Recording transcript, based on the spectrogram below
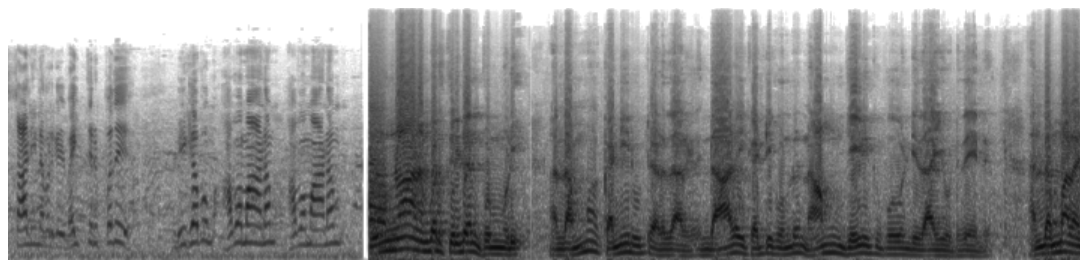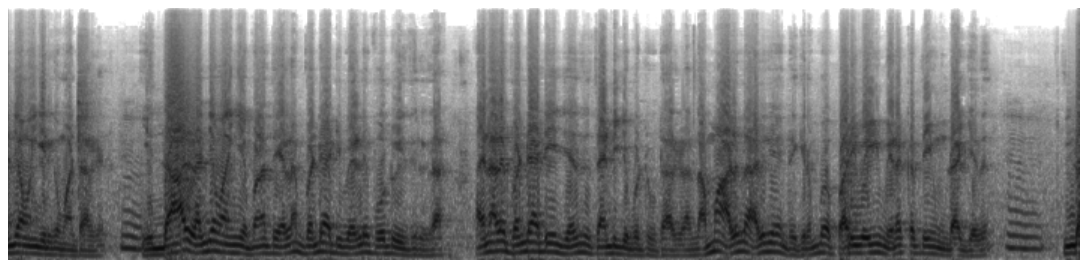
ஸ்டாலின் அவர்கள் வைத்திருப்பது மிகவும் அவமானம் அவமானம். நம்பர் திருடன் பொன்முடி. அந்த அம்மா கண்ணீர் விட்டு அழுதார்கள். இந்த ஆளை கட்டி கொண்டு நாமும் ஜெயிலுக்கு போக வேண்டியதாகிவிட்டதே என்று. அந்த அம்மா லஞ்சம் வாங்கியிருக்க மாட்டார்கள். இந்த ஆள் லஞ்சம் வாங்கிய பணத்தை எல்லாம் பெண்டாட்டி பேர்ல போட்டு வைத்திருக்கிறார். அதனால பெண்டாட்டியும் சேர்ந்து தண்டிக்கப்பட்டு விட்டார்கள். அந்த அம்மா அழுத அழுகை இன்றைக்கு ரொம்ப பரிவையும் இரக்கத்தையும் உண்டாக்கியது. இந்த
